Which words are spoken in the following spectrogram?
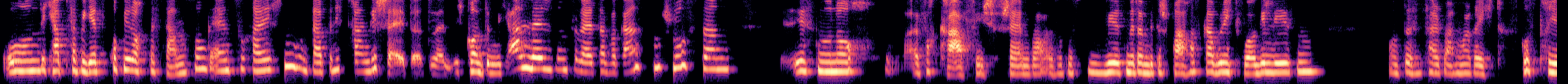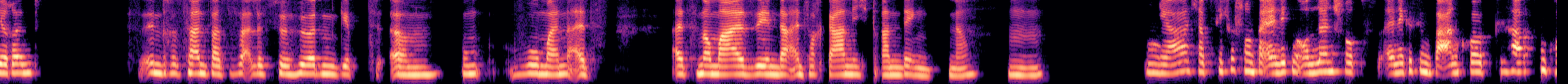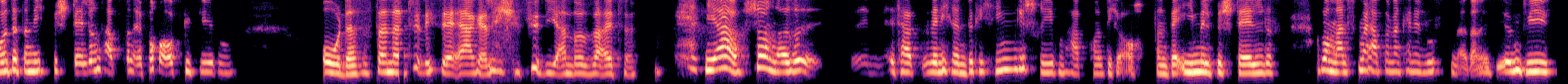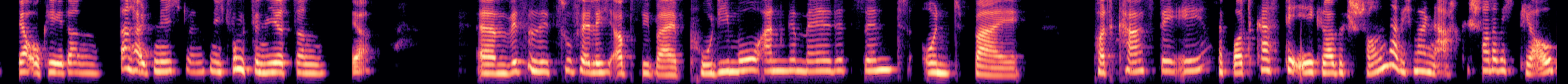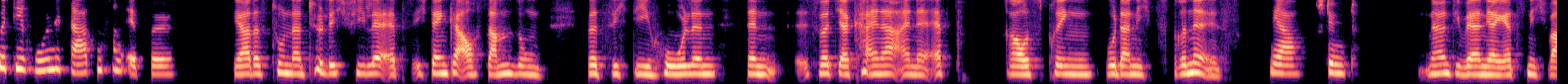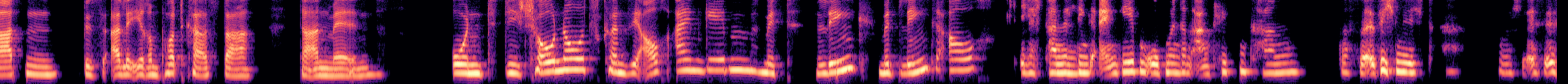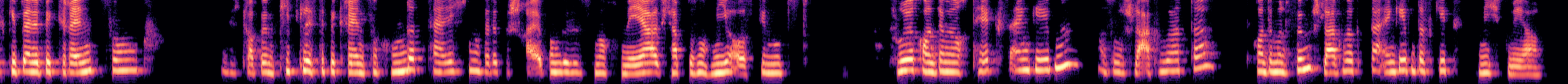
Und ich habe es aber jetzt probiert, auch bei Samsung einzureichen und da bin ich dran gescheitert, weil ich konnte mich anmelden und so weiter, aber ganz zum Schluss dann ist nur noch einfach grafisch scheinbar. Also das wird mir dann mit der Sprachausgabe nicht vorgelesen. Und das ist halt manchmal recht frustrierend. Es ist interessant, was es alles für Hürden gibt, ähm, wo, wo, man als, als Normalsehender einfach gar nicht dran denkt. Ne? Hm. Ja, ich habe sicher schon bei einigen Online-Shops einiges im Warenkorb gehabt und konnte dann nicht bestellen und habe es dann einfach aufgegeben. Oh, das ist dann natürlich sehr ärgerlich für die andere Seite. Ja, schon. Also es hat, wenn ich dann wirklich hingeschrieben habe, konnte ich auch dann per E-Mail bestellen. Das, aber manchmal hat man dann keine Lust mehr. Dann ist irgendwie, ja, okay, dann, dann halt nicht. Wenn es nicht funktioniert, dann ja. Ähm, wissen Sie zufällig, ob Sie bei Podimo angemeldet sind und bei podcast.de? Bei podcast.de glaube ich schon, da habe ich mal nachgeschaut, aber ich glaube, die holen die Daten von Apple. Ja, das tun natürlich viele Apps. Ich denke, auch Samsung wird sich die holen, denn es wird ja keiner eine App rausbringen, wo da nichts drin ist. Ja, stimmt. Ne, die werden ja jetzt nicht warten, bis alle ihren Podcast da, da anmelden. Und die Show Notes können Sie auch eingeben mit Link, mit Link auch? Ja, ich kann den Link eingeben, ob man dann anklicken kann. Das weiß ich nicht. Es, es gibt eine Begrenzung. Also ich glaube, beim Titel ist die Begrenzung 100 Zeichen, bei der Beschreibung ist es noch mehr. Also ich habe das noch nie ausgenutzt. Früher konnte man noch Tags eingeben, also Schlagwörter. Konnte man fünf Schlagwörter eingeben, das geht nicht mehr.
